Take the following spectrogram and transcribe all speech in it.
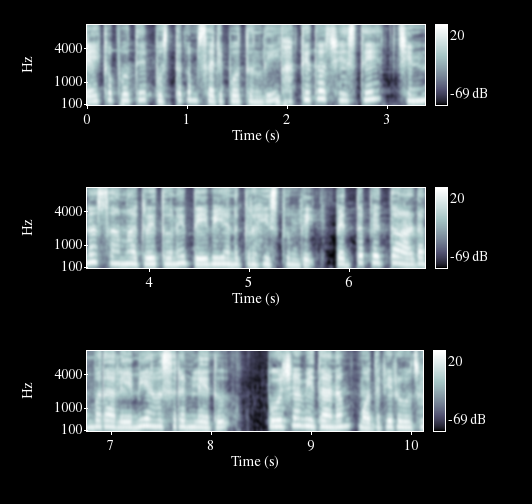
లేకపోతే పుస్తకం సరిపోతుంది. భక్తితో చేస్తే చిన్న సామాగ్రితోనే దేవి అనుగ్రహిస్తుంది. పెద్ద పెద్ద ఆడంబరాలేమీ అవసరం లేదు. పూజా విధానం మొదటి రోజు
